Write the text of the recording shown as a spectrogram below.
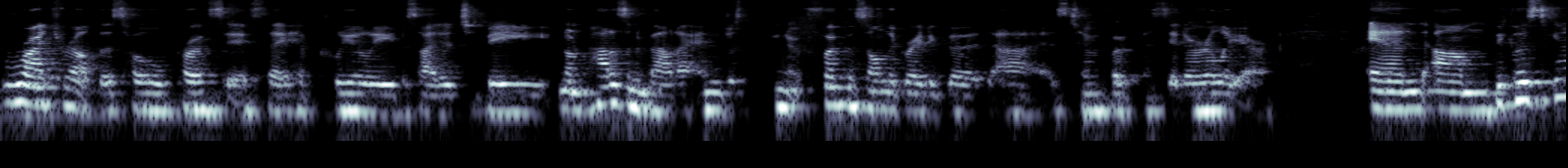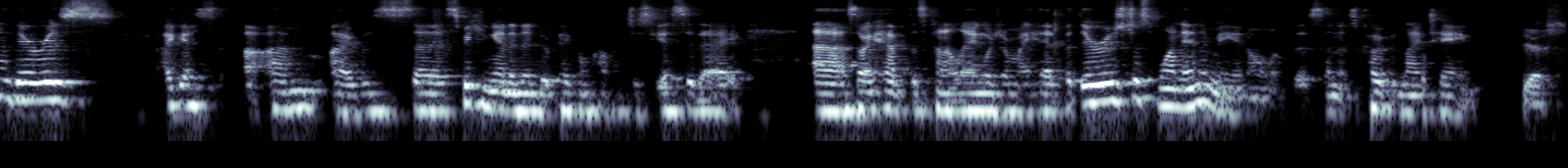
right throughout this whole process, they have clearly decided to be nonpartisan about it and just, you know, focus on the greater good, uh, as Tim said earlier. And um, because, you know, there is, I guess, uh, um, I was uh, speaking at an Indo-PACOM conference just yesterday, uh, so I have this kind of language in my head, but there is just one enemy in all of this, and it's COVID-19. Yes.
